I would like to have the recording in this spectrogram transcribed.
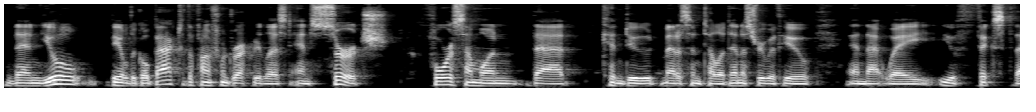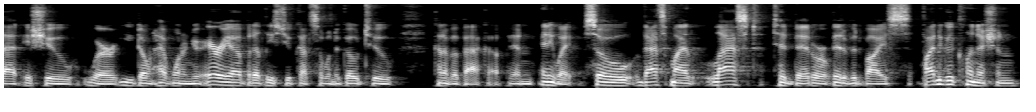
then you'll be able to go back to the functional directory list and search for someone that can do medicine teledentistry with you. And that way you've fixed that issue where you don't have one in your area, but at least you've got someone to go to kind of a backup. And anyway, so that's my last tidbit or bit of advice. Find a good clinician,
